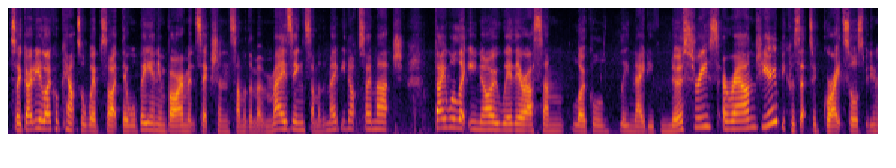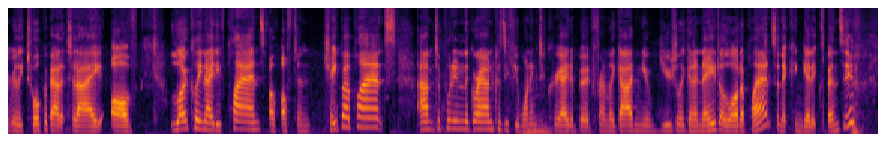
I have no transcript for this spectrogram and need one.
So go to your local council website. There will be an environment section. Some of them are amazing, some of them maybe not so much. They will let you know where there are some locally native nurseries around you because that's a great source. We didn't really talk about it today of locally native plants, of often cheaper plants um, to put in the ground because if you're wanting mm. to create a bird friendly garden, you're usually going to need a lot of plants and it can get expensive.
